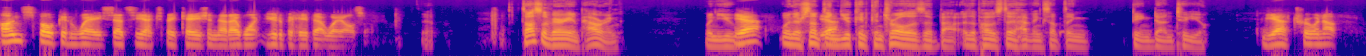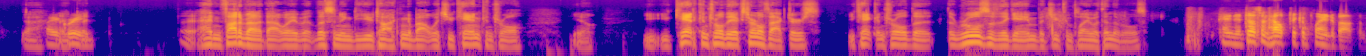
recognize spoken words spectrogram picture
unspoken way sets the expectation that I want you to behave that way also. Yeah. it's also very empowering when you Yeah. when there's something Yeah. you can control as about as opposed to having something being done to you Yeah, true enough. uh, I agree. I, I hadn't thought about it that way but listening to you talking about what you can control you know you, you can't control the external factors you can't control the the rules of the game but you can play within the rules And it doesn't help to complain about them.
